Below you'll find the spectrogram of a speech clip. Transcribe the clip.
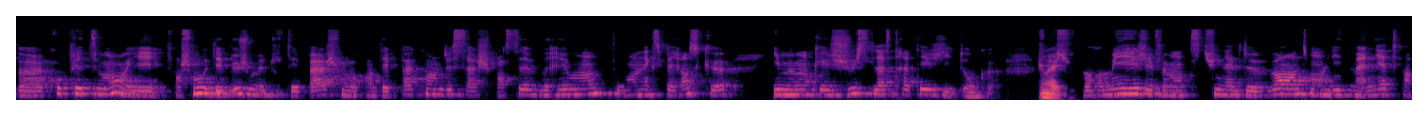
bah, complètement. Et franchement, au début, je me doutais pas, je me rendais pas compte de ça. Je pensais vraiment, pour mon expérience, que il me manquait juste la stratégie. Donc, euh, je me suis formée, j'ai fait mon petit tunnel de vente, mon lead magnet. Enfin,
